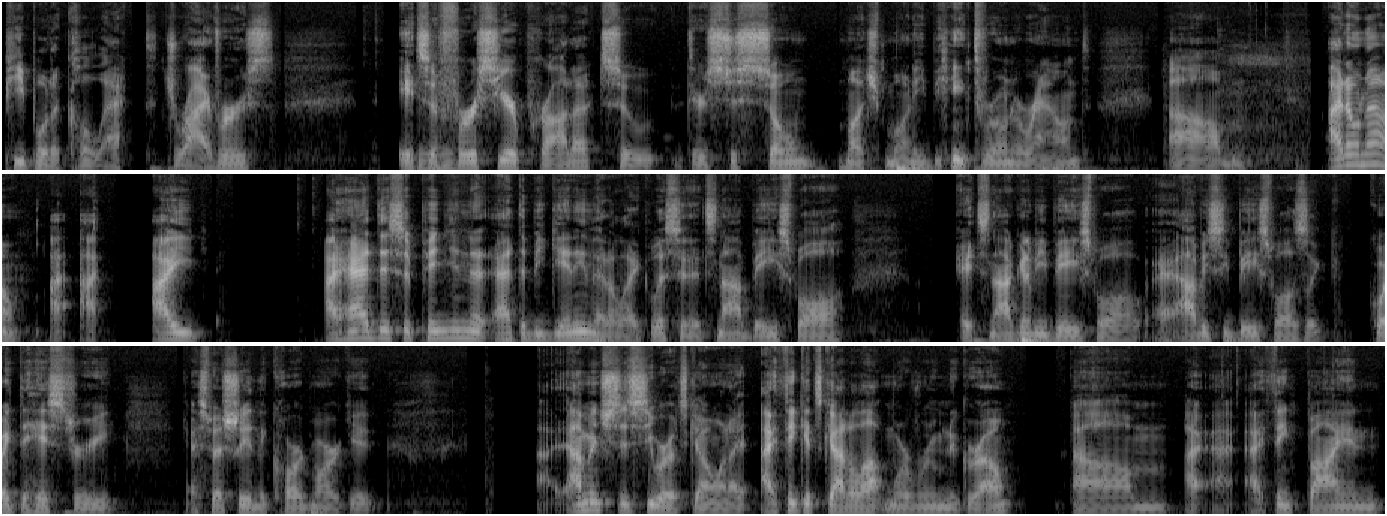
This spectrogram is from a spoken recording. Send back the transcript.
people to collect drivers. It's mm-hmm. a first year product, so there's just so much money being thrown around. Um, I don't know. I, I, I, I had this opinion at the beginning that I'm like, listen, it's not baseball. It's not going to be baseball. Obviously, baseball is like quite the history, especially in the card market. I, I'm interested to see where it's going. I, I think it's got a lot more room to grow. Um, I, I think buying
